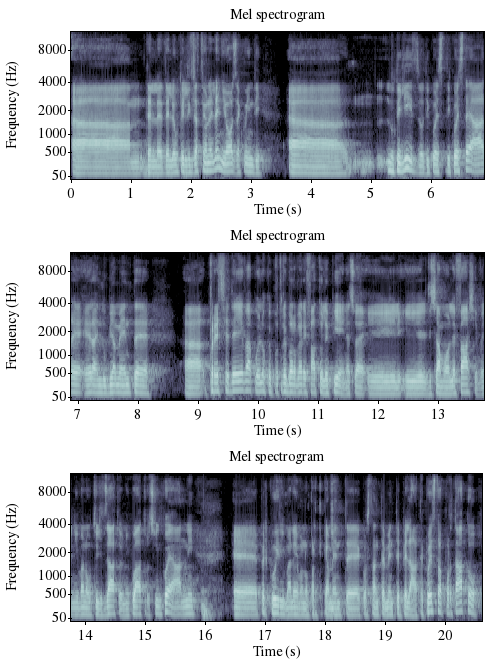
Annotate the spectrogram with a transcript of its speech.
eh, delle, delle, utilizzazioni legnose, quindi eh, l'utilizzo di, quest, di, queste aree era indubbiamente Uh, precedeva quello che potrebbero avere fatto le piene, cioè i, i, diciamo, le fasce venivano utilizzate ogni 4-5 anni eh, per cui rimanevano praticamente costantemente pelate. Questo ha portato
